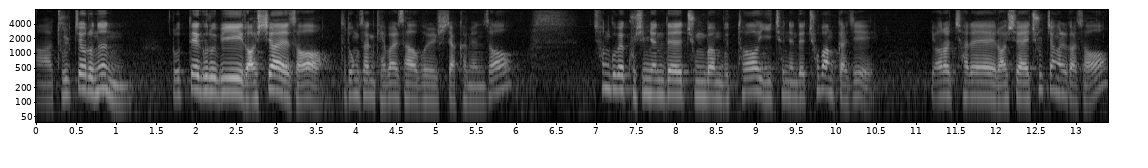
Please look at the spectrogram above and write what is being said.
아, 둘째로는 롯데그룹이 러시아에서 부동산 개발 사업을 시작하면서 1990년대 중반부터 2000년대 초반까지 여러 차례 러시아에 출장을 가서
